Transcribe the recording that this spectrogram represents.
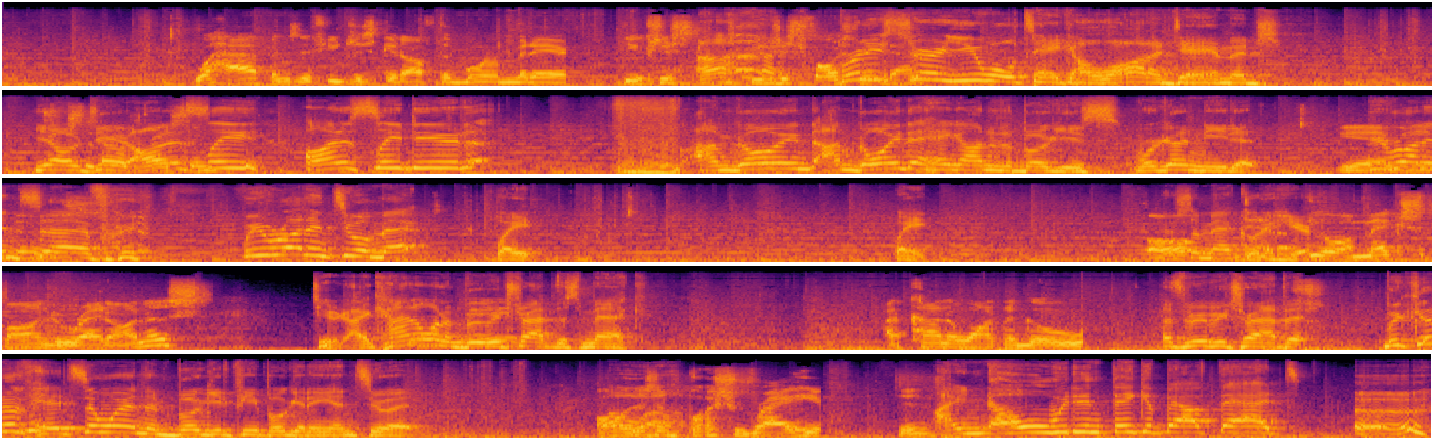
What happens if you just get off the board midair? You just you just fall Pretty straight down? Pretty sure you will take a lot of damage. Yo, dude, honestly, honestly, dude, I'm going. I'm going to hang on to the boogies. We're gonna need it. Yeah, we run into. those. we run into a mech. Wait. Wait, Oh, a mech right here. Yo, a mech spawned right on us. dude, I kind of oh, want to booby trap this mech. I kind of want to go. Let's booby trap it. We could have hit somewhere and then boogied people getting into it. Oh, oh there's well. a bush right here. I know we didn't think about that.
